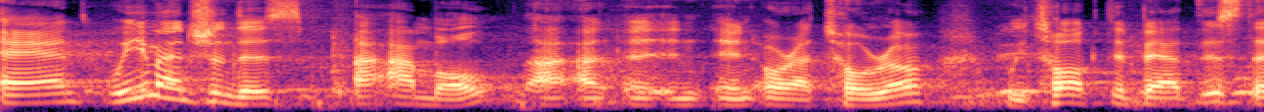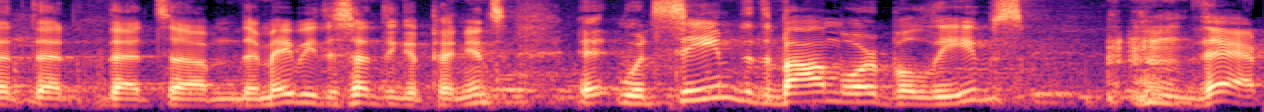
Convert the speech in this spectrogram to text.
And we mentioned this, uh, Amol, uh, uh, in, in Torah. We talked about this, that, that, that um, there may be dissenting opinions. It would seem that the Baal Ma'or believes that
